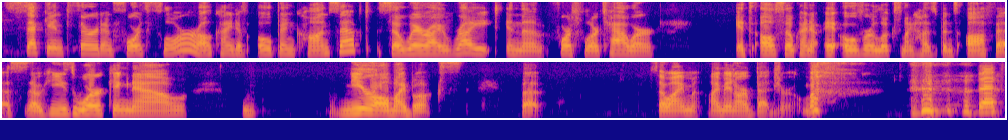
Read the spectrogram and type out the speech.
second, third, and fourth floor are all kind of open concept. So where I write in the fourth floor tower, it's also kind of it overlooks my husband's office. So he's working now near all my books. But so I'm I'm in our bedroom. that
